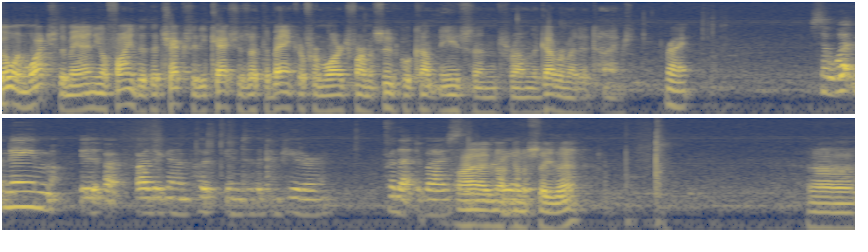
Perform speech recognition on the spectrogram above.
go and watch the man, you'll find that the checks that he cashes at the bank are from large pharmaceutical companies and from the government at times. Right. So what name i- are are they gonna put into the computer for that device? that you I'm not gonna created? say that. Uh,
